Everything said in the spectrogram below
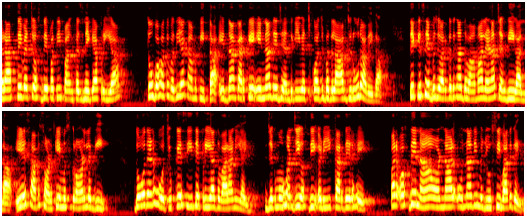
ਰਸਤੇ ਵਿੱਚ ਉਸ ਦੇ ਪਤੀ ਪੰਕਜ ਨੇ ਕਿਹਾ, ਪ੍ਰਿਆ, ਤੂੰ ਬਹੁਤ ਵਧੀਆ ਕੰਮ ਕੀਤਾ। ਇਦਾਂ ਕਰਕੇ ਇਹਨਾਂ ਦੇ ਜ਼ਿੰਦਗੀ ਵਿੱਚ ਕੁਝ ਬਦਲਾਅ ਜ਼ਰੂਰ ਆਵੇਗਾ। ਤੇ ਕਿਸੇ ਬਜ਼ੁਰਗ ਦੀਆਂ ਦਵਾਵਾਂ ਲੈਣਾ ਚੰਗੀ ਗੱਲ ਆ। ਇਹ ਸਭ ਸੁਣ ਕੇ ਮੁਸਕਰਾਉਣ ਲੱਗੀ। ਦੋ ਦਿਨ ਹੋ ਚੁੱਕੇ ਸੀ ਤੇ ਪ੍ਰਿਆ ਦੁਬਾਰਾ ਨਹੀਂ ਆਈ। ਜਗਮੋਹਨ ਜੀ ਉਸ ਦੀ ਅੜੀਕ ਕਰਦੇ ਰਹੇ, ਪਰ ਉਸ ਦੇ ਨਾ ਆਉਣ ਨਾਲ ਉਹਨਾਂ ਦੀ ਮਜੂਸੀ ਵੱਧ ਗਈ।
